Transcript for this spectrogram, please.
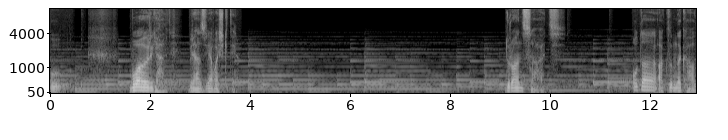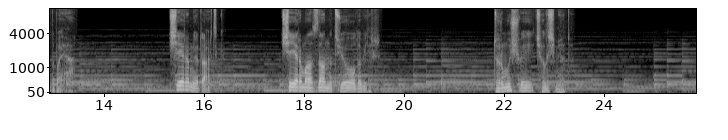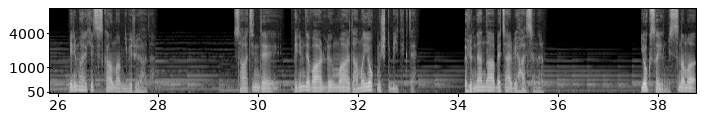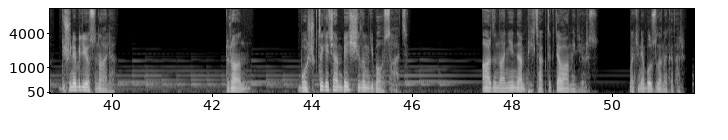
Bu bu ağır geldi. Biraz yavaş gidelim. Duran saat. O da aklımda kaldı bayağı. İşe yaramıyordu artık. İşe yaramazdı anlatıyor olabilir. Durmuş ve çalışmıyordu. Benim hareketsiz kalmam gibi rüyada. Saatin de benim de varlığım vardı ama yokmuş gibiydik de. Ölümden daha beter bir hal sanırım. Yok sayılmışsın ama düşünebiliyorsun hala. Duran, boşlukta geçen beş yılım gibi o saat. Ardından yeniden pil taktık devam ediyoruz. Makine bozulana kadar.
